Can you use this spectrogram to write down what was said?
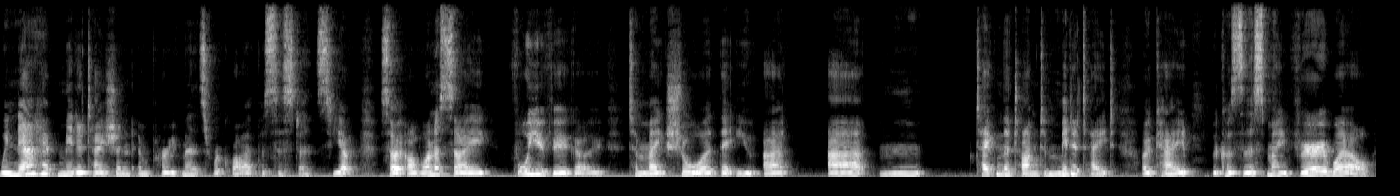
We now have meditation. Improvements require persistence. Yep. So I want to say for you, Virgo, to make sure that you are, are mm, taking the time to meditate, okay, because this may very well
